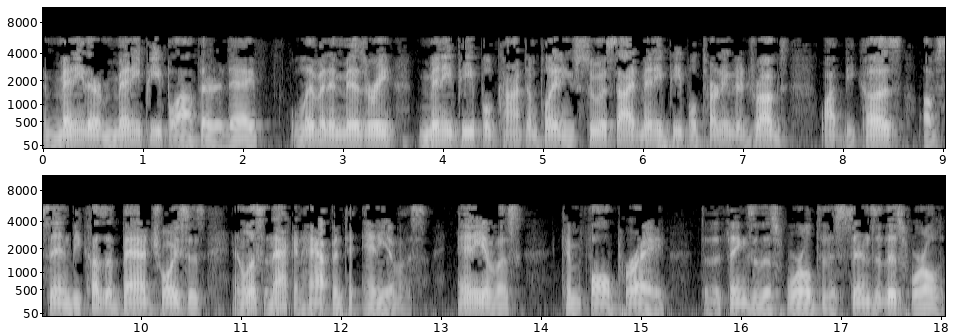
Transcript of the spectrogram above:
And many, there are many people out there today living in misery, many people contemplating suicide, many people turning to drugs. Why? Because of sin, because of bad choices. And listen, that can happen to any of us. Any of us can fall prey to the things of this world, to the sins of this world.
